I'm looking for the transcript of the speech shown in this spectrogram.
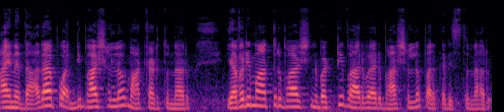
ఆయన దాదాపు అన్ని భాషల్లో మాట్లాడుతున్నారు. ఎవరి మాతృభాషను బట్టి వారి వారి భాషల్లో పలకరిస్తున్నారు.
